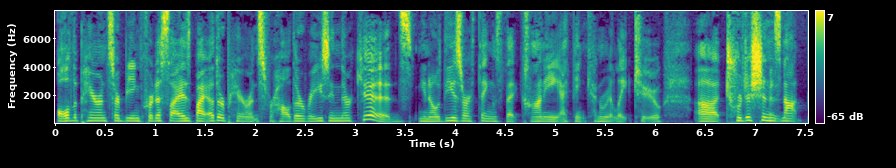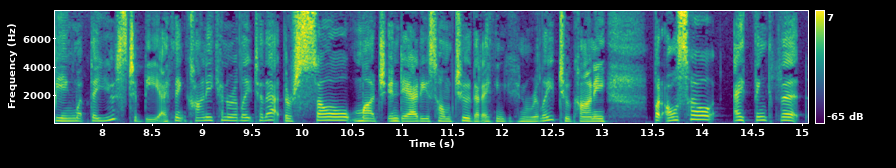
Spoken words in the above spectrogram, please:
All the parents are being criticized by other parents for how they're raising their kids. You know, these are things that Connie I think can relate to. Uh, traditions not being what they used to be. I think Connie can relate to that. There's so much in Daddy's Home 2 that I think you can relate to, Connie. But also, I think that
